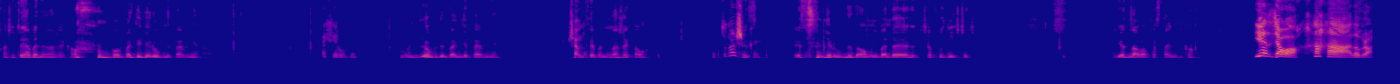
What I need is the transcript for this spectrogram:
Znaczy to ja będę narzekał, bo będzie nierówny pewnie. Jak się równy. Bo nierówny będzie pewnie. Czemu? Więc ja będę narzekał. No to narzekaj. że jest nierówny dom i będę chciał to zniszczyć. I od nowa postawić go. Jest, działa! Haha, dobra.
